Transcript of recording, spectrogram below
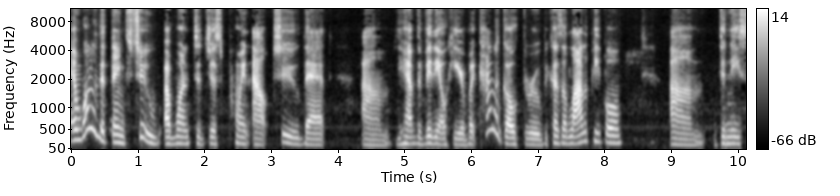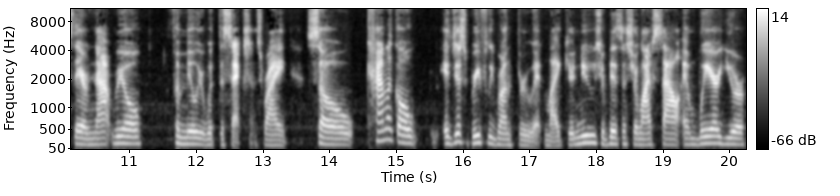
And one of the things too, I wanted to just point out too that um, you have the video here, but kind of go through because a lot of people, um, Denise, they're not real familiar with the sections, right? So kind of go it just briefly run through it like your news, your business, your lifestyle, and where you're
